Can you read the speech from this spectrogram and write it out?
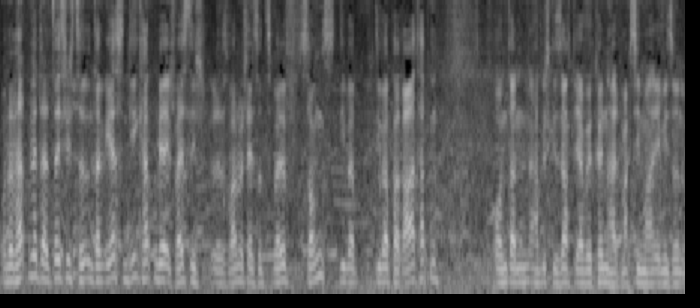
Und dann hatten wir tatsächlich zu unserem ersten Gig hatten wir, ich weiß nicht, das waren wahrscheinlich so zwölf Songs, die wir, die wir parat hatten. Und dann habe ich gesagt, ja, wir können halt maximal irgendwie so eine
